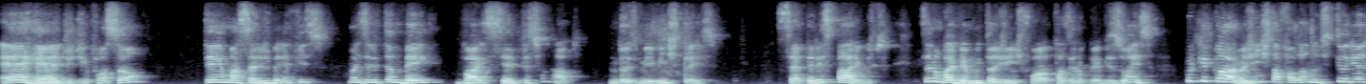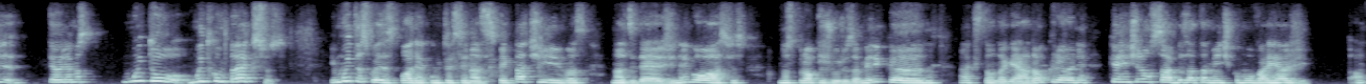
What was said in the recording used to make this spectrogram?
é rede de inflação, tem uma série de benefícios, mas ele também vai ser pressionado em 2023. Ceteris paribus. Você não vai ver muita gente fazendo previsões, porque, claro, a gente está falando de teoria, teoremas muito, muito complexos. E muitas coisas podem acontecer nas expectativas, nas ideias de negócios, nos próprios juros americanos, na questão da guerra da Ucrânia, que a gente não sabe exatamente como vai reagir. Tá?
